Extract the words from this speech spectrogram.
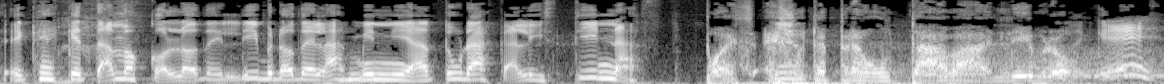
Es que, es que estamos con lo del libro de las miniaturas calistinas. Pues eso te preguntaba, el libro. ¿El qué?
